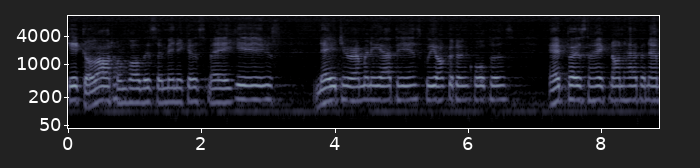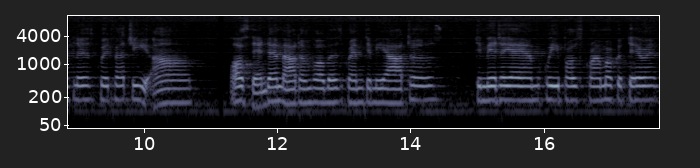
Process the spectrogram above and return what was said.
decoratum vobis Dominicus meis, ne tyranni apis, qui occudum corpus, et post haec non habent amplis quid faciam, ostendem autem vobis quem dimiatus, dimitte qui post quam occuterent,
